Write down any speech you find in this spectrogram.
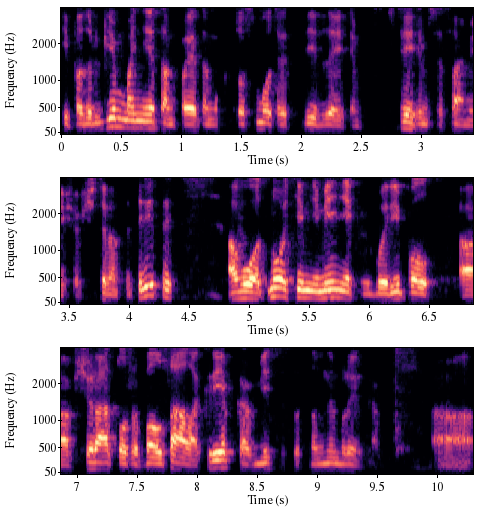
и по другим монетам, поэтому кто смотрит, следит за этим, встретимся с вами еще в 14.30. А вот, но тем не менее, как бы Ripple а, вчера тоже болтала крепко вместе с основным рынком. А,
